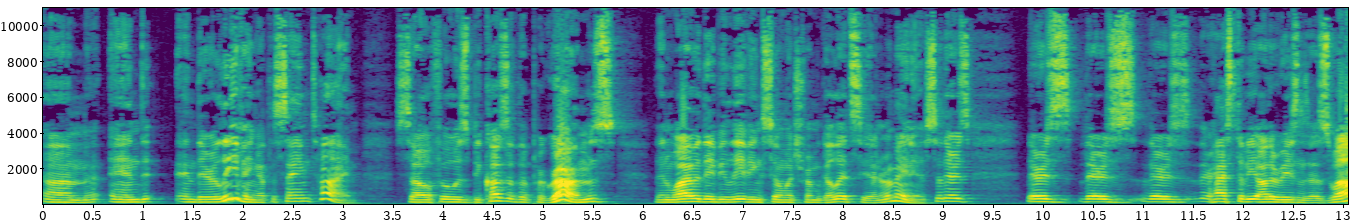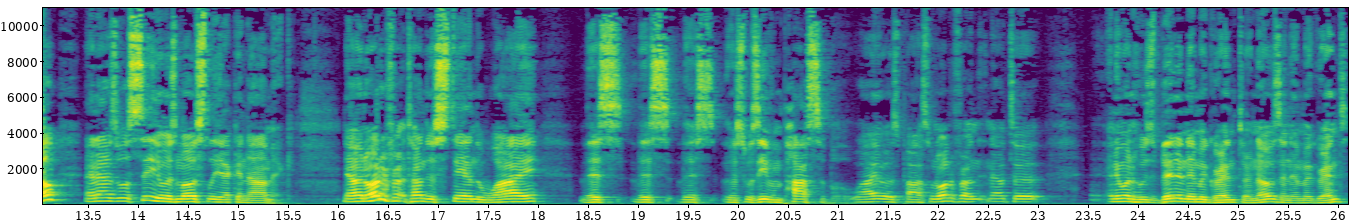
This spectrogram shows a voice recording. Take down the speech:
Um, and, and they're leaving at the same time. So if it was because of the pogroms, then why would they be leaving so much from Galicia and Romania? So there's there's there's there's there has to be other reasons as well, and as we'll see, it was mostly economic. Now, in order for, to understand why this this this this was even possible, why it was possible, in order for now to anyone who's been an immigrant or knows an immigrant,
